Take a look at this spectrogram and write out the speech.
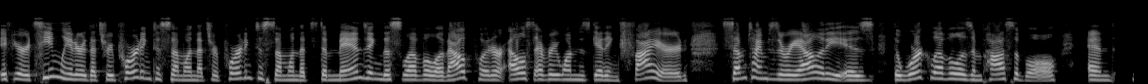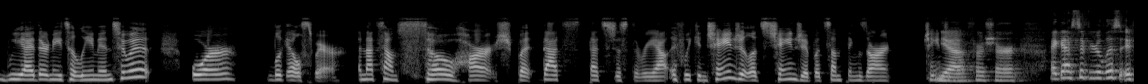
if you're a team leader that's reporting to someone that's reporting to someone that's demanding this level of output or else everyone is getting fired. Sometimes the reality is the work level is impossible and we either need to lean into it or look elsewhere. And that sounds so harsh but that's that's just the reality if we can change it let's change it but some things aren't changing yeah for sure. I guess if you're listening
